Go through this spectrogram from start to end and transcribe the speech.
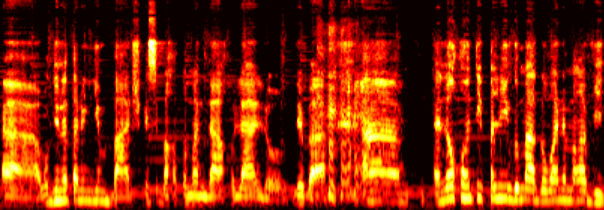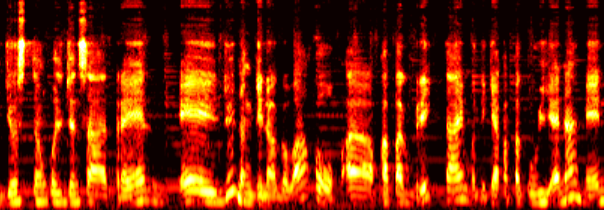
uh, ah, wag nyo na tanong yung batch kasi baka tumanda ako lalo, di ba? uh, ano, konti pa lang yung gumagawa ng mga videos tungkol dyan sa trend. Eh, yun ang ginagawa ko. Uh, kapag break time, o di kaya kapag uwian namin,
